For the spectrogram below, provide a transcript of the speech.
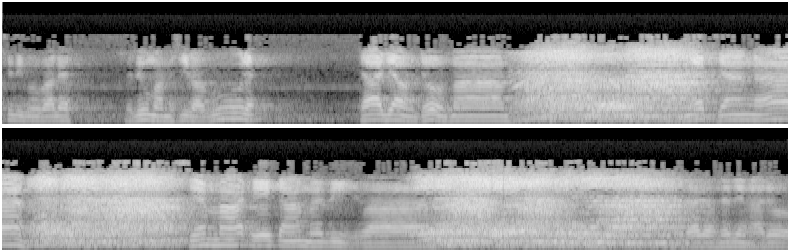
စိတ္တိကိုကလည်းဘယ်သူမှမရှိပါဘူးတဲ့ ဒါကြောင့်တို့မှာမြတ်ပြန်ကစရှင်မဧကံမသိပါဒါကြောင့်နေ့စဉ်ငါတို့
